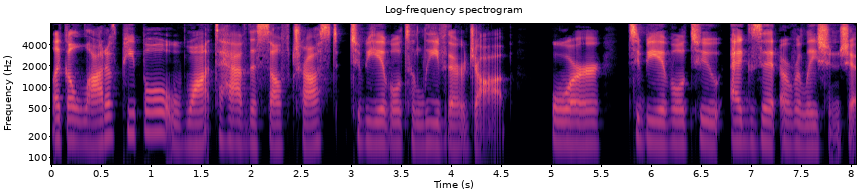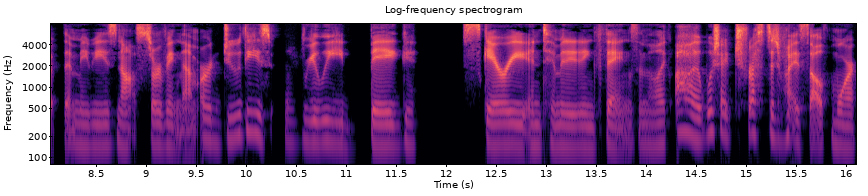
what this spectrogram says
like a lot of people want to have the self-trust to be able to leave their job or to be able to exit a relationship that maybe is not serving them or do these really big scary, intimidating things. And they're like, oh, I wish I trusted myself more.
